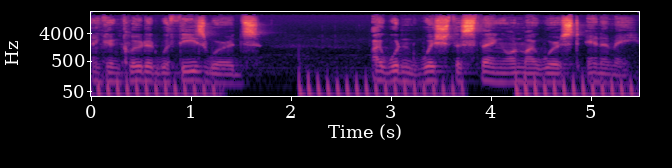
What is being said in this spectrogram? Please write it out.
and concluded with these words I wouldn't wish this thing on my worst enemy.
